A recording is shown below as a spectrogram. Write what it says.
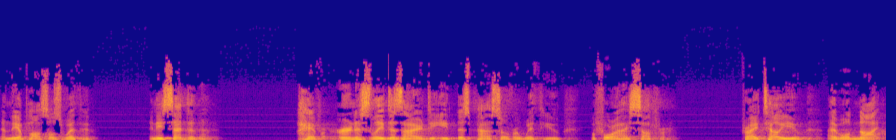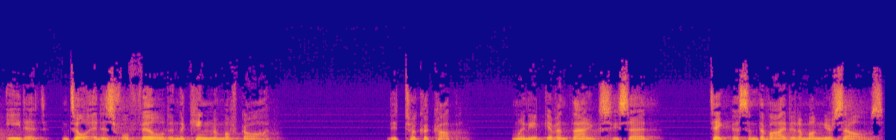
and the apostles with him. And he said to them, I have earnestly desired to eat this Passover with you before I suffer. For I tell you, I will not eat it until it is fulfilled in the kingdom of God. And he took a cup, and when he had given thanks, he said, Take this and divide it among yourselves.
